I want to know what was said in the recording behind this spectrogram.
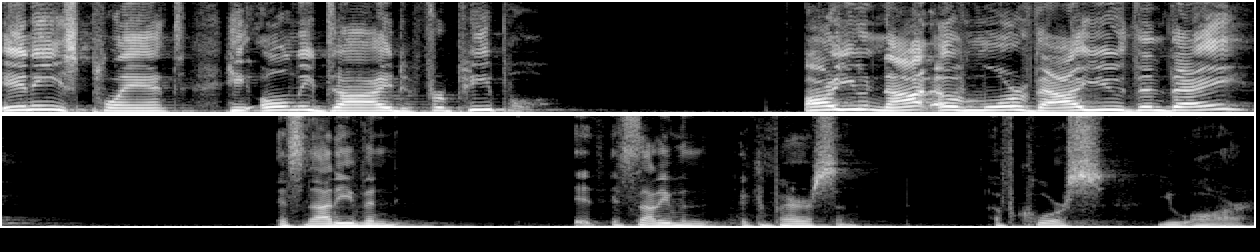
any plant. He only died for people. Are you not of more value than they? It's not even it's not even a comparison. Of course you are.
